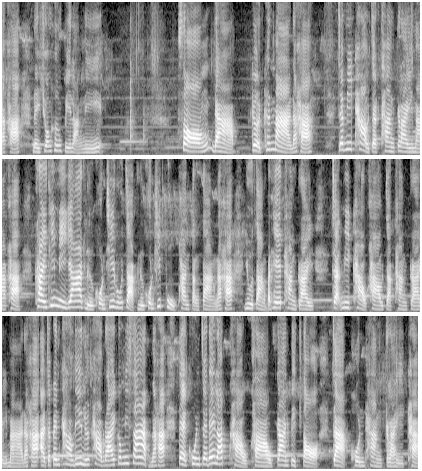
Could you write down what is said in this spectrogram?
นะคะ ในช่วงครึ่งปีหลังนี้ 2. ดาบเกิดขึ้นมานะคะ จะมีข่าวจากทางไกลมาค่ะใครที่มีญาติหรือคนที่รู้จักหรือคนที่ผูกพันต่างๆนะคะ อยู่ต่างประเทศทางไกล จะมีข่าวข่าวจากทางไกลมานะคะ อาจจะเป็นข่าวดีหรือข่าวร้ายก็ไม่ทราบนะคะ แต่คุณจะได้รับข่าวคราวการติดต่อจากคนทางไกลค่ะ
